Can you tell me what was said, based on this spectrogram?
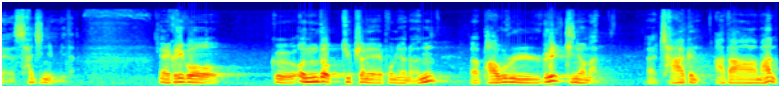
에, 사진입니다. 에, 그리고 그 언덕 뒤편에 보면은 어, 바울을 기념한 어, 작은 아담한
